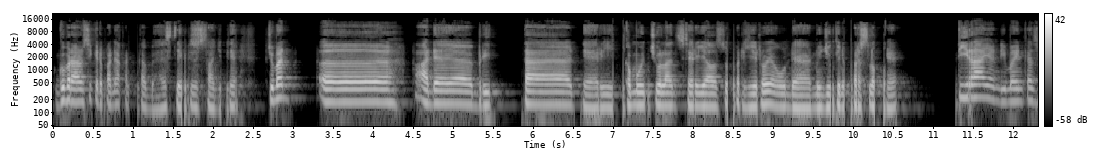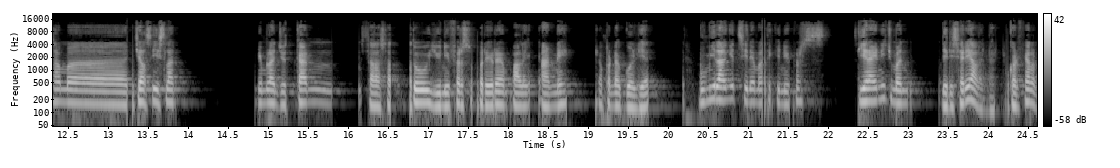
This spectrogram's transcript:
gue berharap sih ke depannya akan kita bahas di episode selanjutnya cuman uh, ada berita dari kemunculan serial superhero yang udah nunjukin first looknya. Tira yang dimainkan sama Chelsea Island ini melanjutkan salah satu universe superhero yang paling aneh yang pernah gue lihat. Bumi Langit Cinematic Universe. Tira ini cuma jadi serial kan, bukan film.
